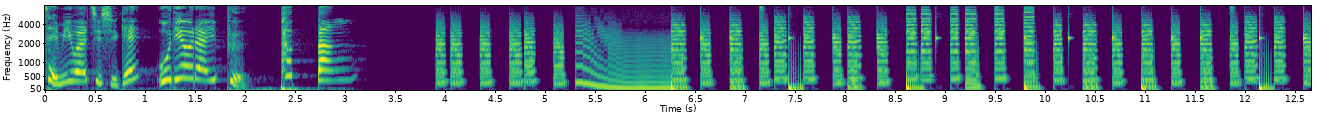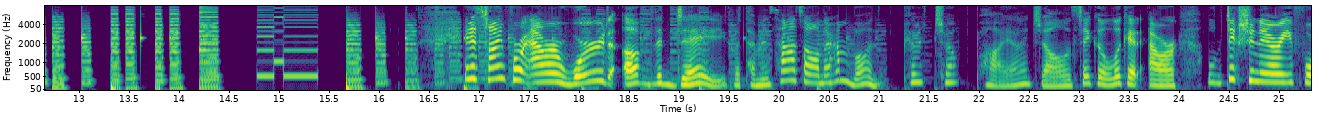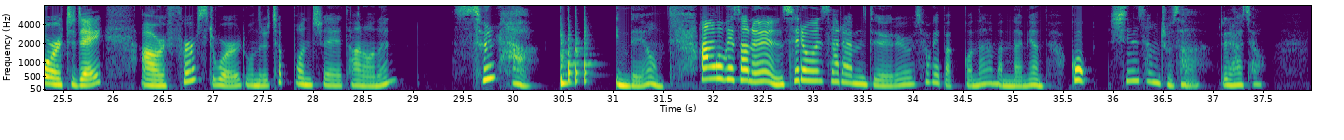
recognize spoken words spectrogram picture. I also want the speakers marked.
Speaker 1: 재미와 지식의 오디오 라이프 팝빵
Speaker 2: It is time for our word of the day. 그렇다면 사전을 한번 펼쳐봐야죠. Let's take a look at our dictionary for today. Our first word, 오늘의 첫 번째 단어는 슬하. 인데요. 한국에서는 새로운 사람들을 소개받거나 만나면 꼭 신상조사를 하죠.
